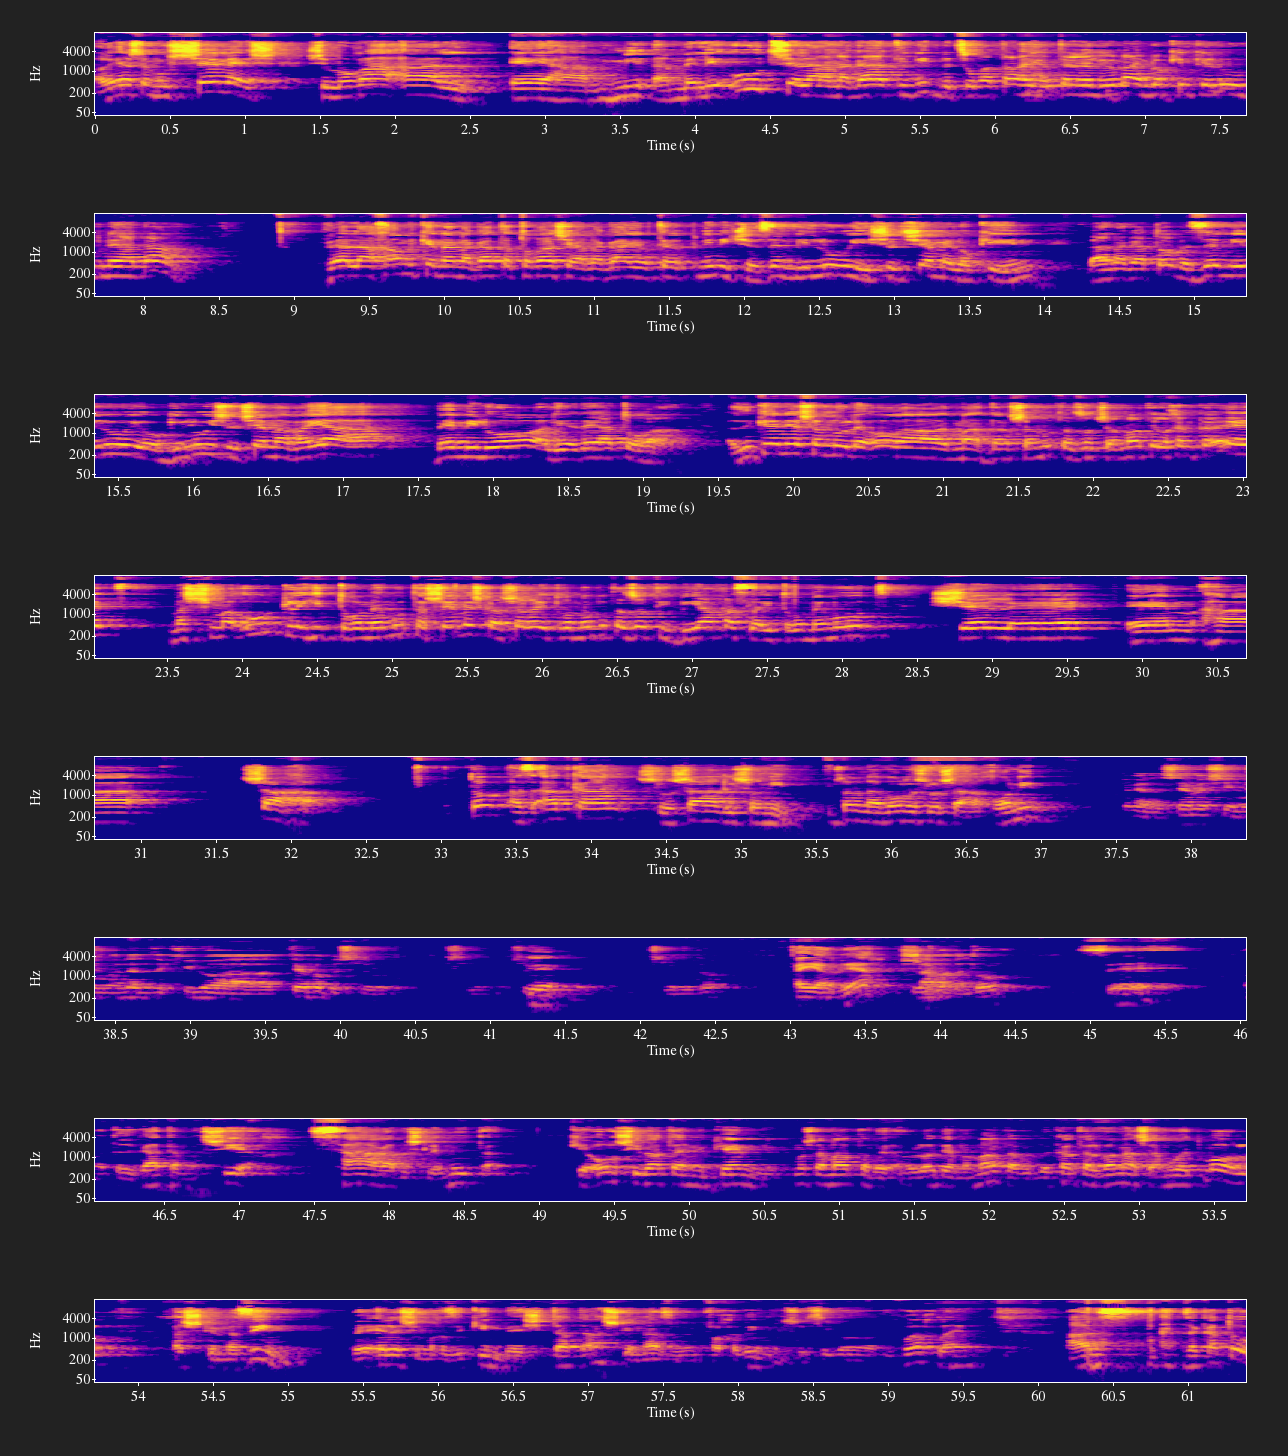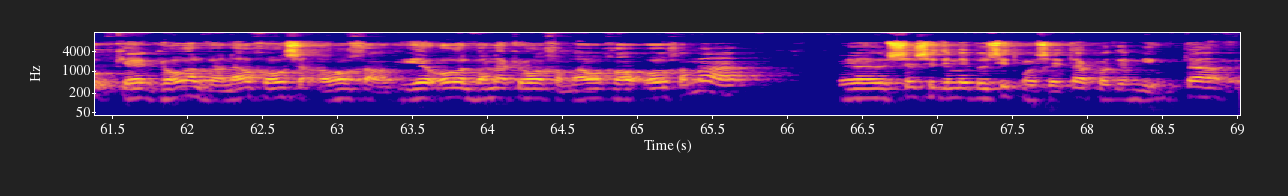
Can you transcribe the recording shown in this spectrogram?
הרי יש לנו שמש שמורה על אה, המלאות של ההנהגה הטבעית בצורתה היותר עליונה אם לא קלקלו בני אדם. ולאחר מכן הנהגת התורה שהיא הנהגה יותר פנימית שזה מילוי של שם אלוקים בהנהגתו וזה מילוי או גילוי של שם הוויה במילואו על ידי התורה. אז אם כן יש לנו לאור הדרשנות הזאת שאמרתי לכם כעת משמעות להתרוממות השמש כאשר ההתרוממות הזאת היא ביחס להתרוממות של אה, השחר. טוב, אז עד כאן שלושה ראשונים. עכשיו נעבור לשלושה האחרונים. רגע, אז השמש היא ממנת זה כאילו הטבע בשלמות. בשלמותו. הירח בשלמותו זה מדרגת המשיח, סערה בשלמותה. כאור שבעת הימים, כן, כמו שאמרת, אני לא יודע אם אמרת, אבל ברכת הלבנה שאמרו אתמול, אשכנזים ואלה שמחזיקים בשיטת אשכנז ומפחדים שזה לא יברח להם, אז זה כתוב, כן, כאור הלבנה, יהיה אור הלבנה כאור החמה, אור החמה, אה, ששת ימי בראשית כמו שהייתה קודם מיעוטה.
